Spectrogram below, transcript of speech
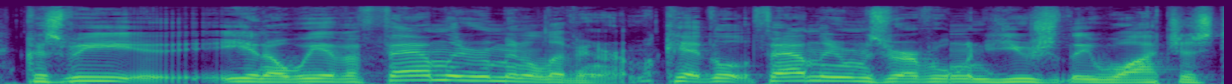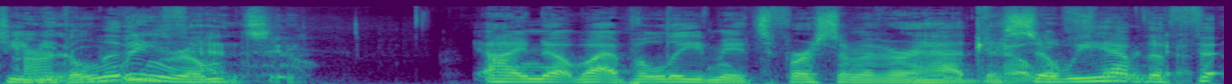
because we, you know, we have a family room and a living room. Okay, the family room is where everyone usually watches TV. Aren't the living room, fancy? I know, but believe me, it's the first time I've ever had this. So we have the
